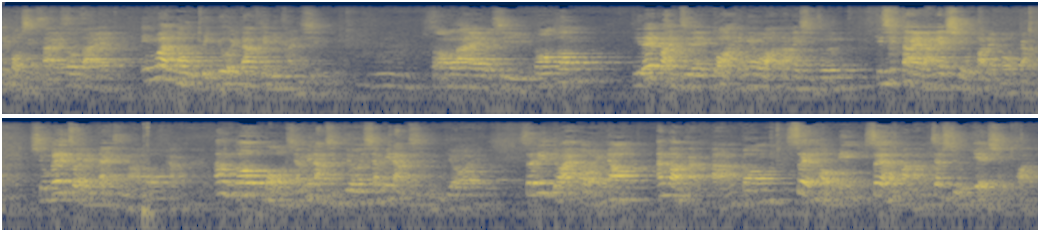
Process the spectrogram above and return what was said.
你无熟悉的所在，永远拢有朋友会当替你牵线。上来就是沟通，伫咧办一个大型的活动的时阵，其实大人的想法会无共，想要做的代志嘛无共。啊，毋过无，啥物人是对的，啥物人是毋对的，所以你就爱学会晓安怎甲别人讲，说服你，说服别人接受你的想法，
